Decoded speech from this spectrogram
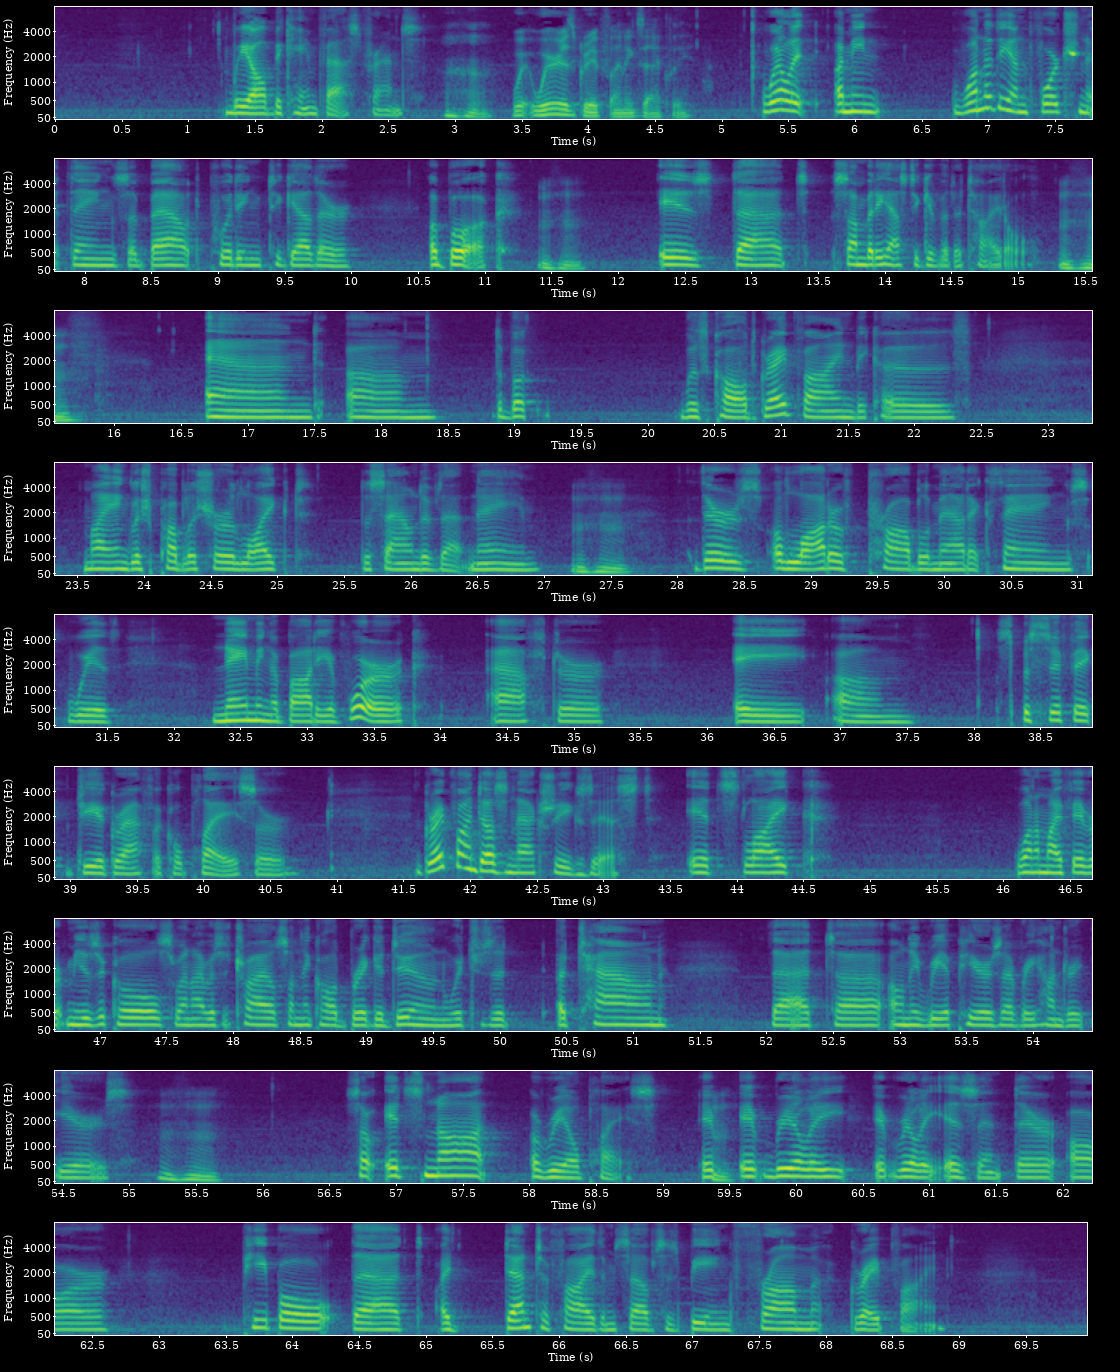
we all became fast friends. Uh-huh. Where, where is Grapevine exactly? Well, it. I mean, one of the unfortunate things about putting together a book Mm-hmm. is that somebody has to give it a title, Mm-hmm. and um, the book was called Grapevine because my English publisher liked the sound of that name. Mm-hmm. There's a lot of problematic things with naming a body of work after a um, specific geographical place or grapevine doesn't actually exist it's like one of my favorite musicals when i was a child something called brigadoon which is a, a town that uh, only reappears every hundred years Mm-hmm. so it's not a real place. It Hmm. it really it really isn't. There are people that identify themselves as being from Grapevine,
